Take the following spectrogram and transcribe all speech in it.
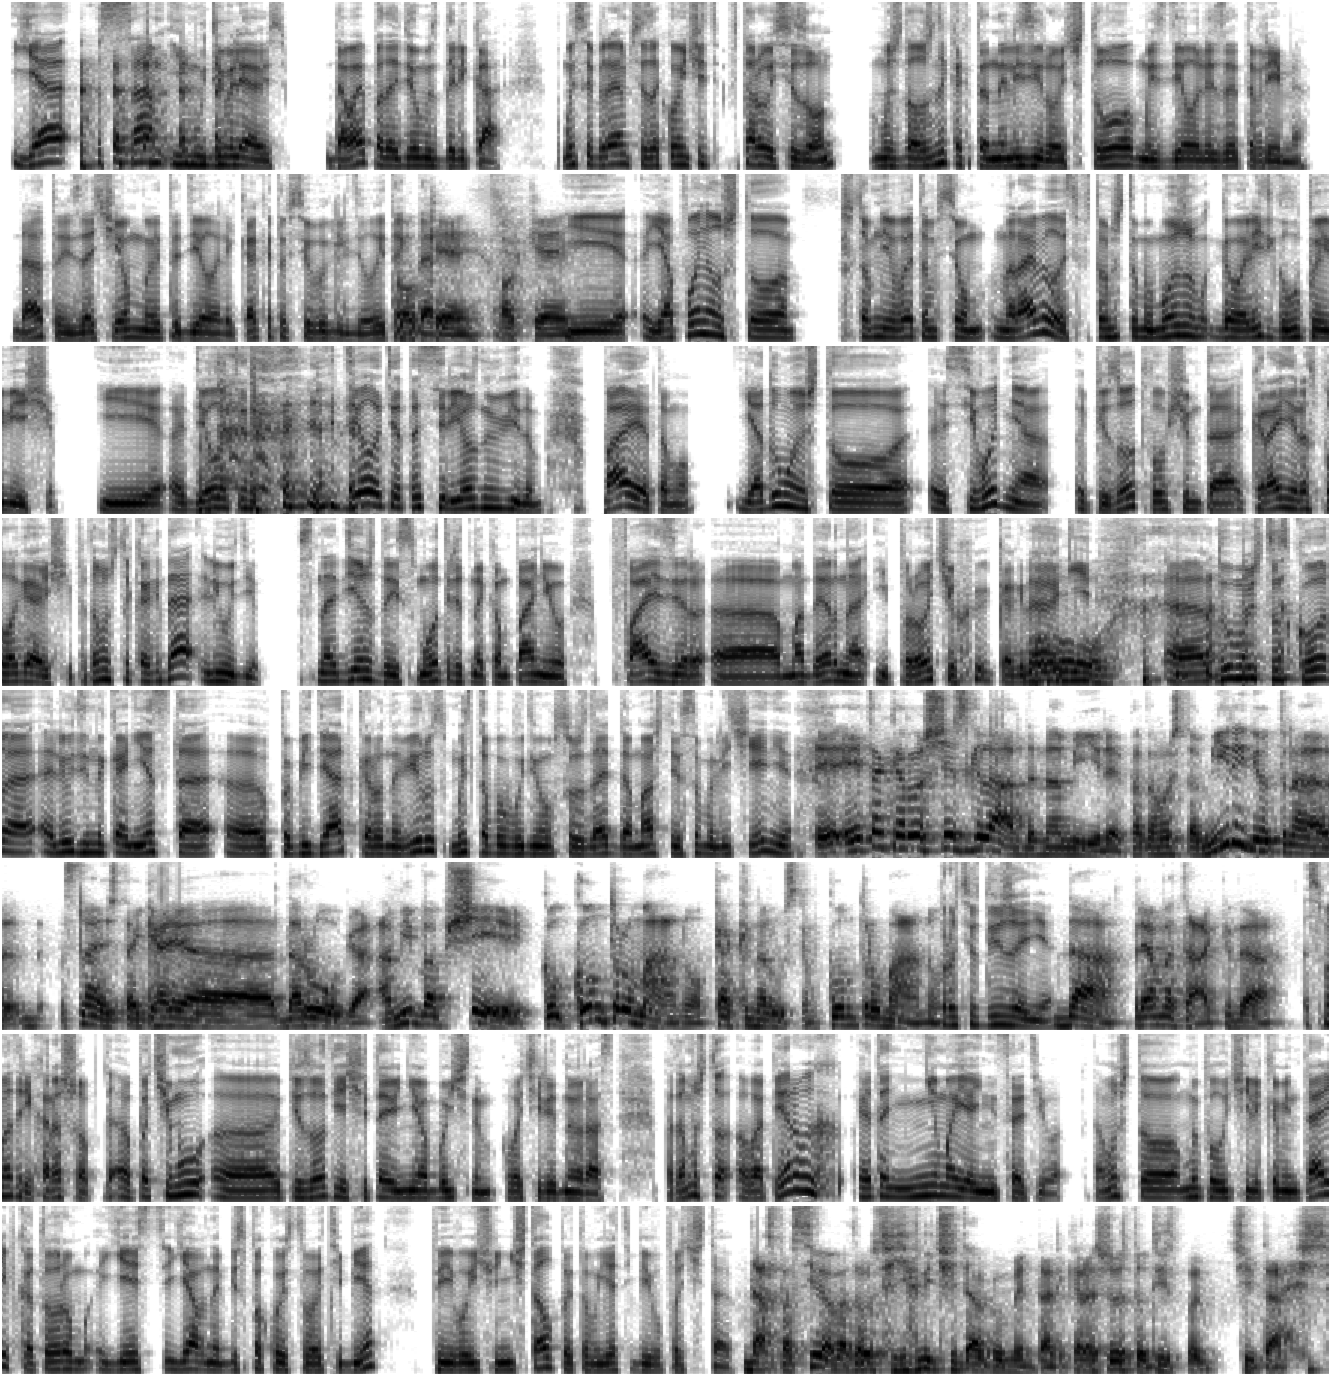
Я сам им удивляюсь. Давай подойдем издалека. Мы собираемся закончить второй сезон. Мы же должны как-то анализировать, что мы сделали за это время да, то есть зачем мы это делали, как это все выглядело и так okay, далее. Okay. И я понял, что что мне в этом всем нравилось, в том, что мы можем говорить глупые вещи и э, делать это, и делать это с серьезным видом. Поэтому я думаю, что э, сегодня эпизод, в общем-то, крайне располагающий, потому что когда люди с надеждой смотрят на компанию Pfizer, э, Moderna и прочих, когда О. они э, думают, что скоро люди наконец-то э, победят коронавирус, мы с тобой будем обсуждать домашнее самолечение. Это хороший взгляд на мире, потому что мир идет на, знаешь, такая дорога, а мы вообще контрумано, как на русском, контрумано. Против движения. Да, прямо так, да. Смотри, хорошо. Почему эпизод я считаю необычным в очередной раз? Потому что, во-первых, во-первых, это не моя инициатива, потому что мы получили комментарий, в котором есть явное беспокойство о тебе, ты его еще не читал, поэтому я тебе его прочитаю. Да, спасибо, потому что я не читал комментарий. Хорошо, что ты читаешь.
